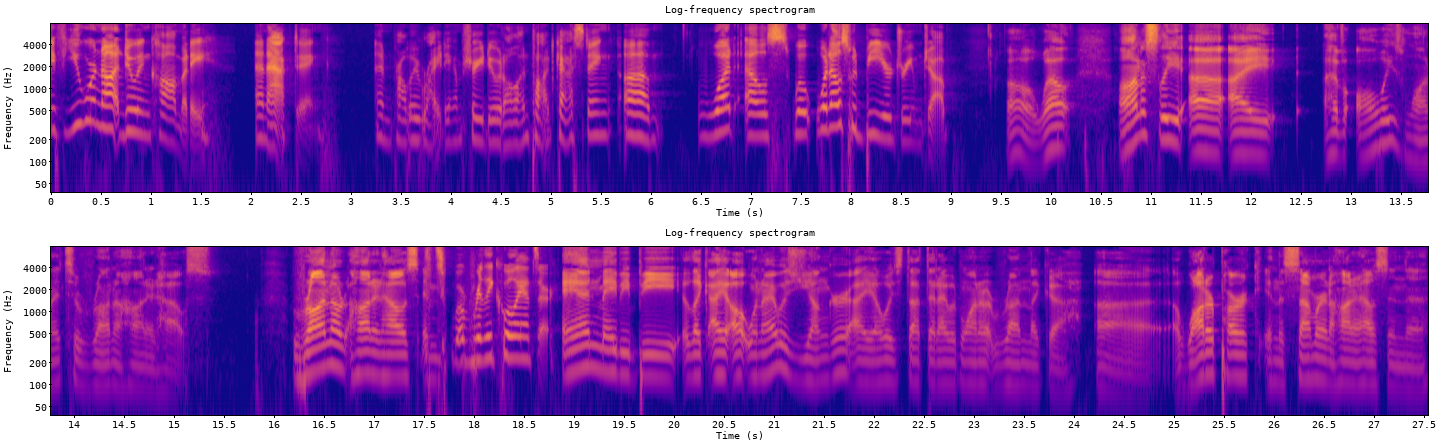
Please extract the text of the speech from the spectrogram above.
if you were not doing comedy and acting and probably writing, I'm sure you do it all in podcasting. Um, what else? What what else would be your dream job? Oh well, honestly, uh, I have always wanted to run a haunted house, run a haunted house, and It's a really cool answer. and maybe be like I uh, when I was younger, I always thought that I would want to run like a uh, a water park in the summer and a haunted house in the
